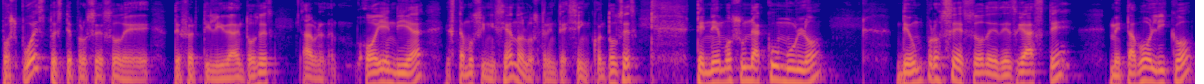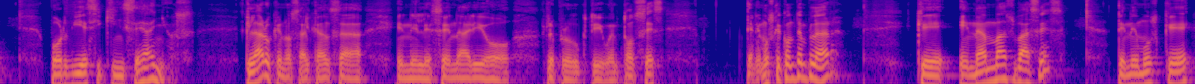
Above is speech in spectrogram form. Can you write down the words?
pospuesto este proceso de, fertilidad. Entonces, hoy en día estamos iniciando a los 35. Entonces, tenemos un acúmulo de un proceso de desgaste metabólico por 10 y 15 años. Claro que nos alcanza en el escenario reproductivo. Entonces, tenemos que contemplar que en ambas bases tenemos que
